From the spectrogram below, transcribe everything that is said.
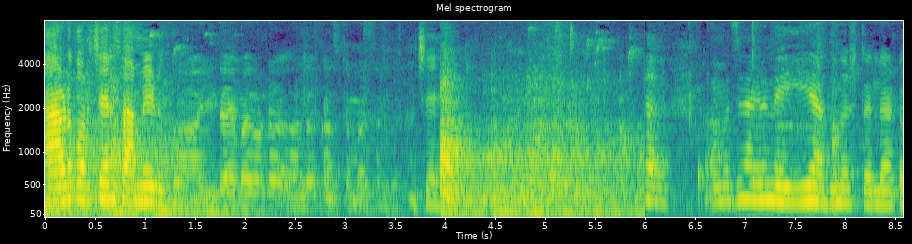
ആ അവിടെ കുറച്ചു നേരം സമയം എടുക്കും. അമ്മച്ചിന് ശരി. അങ്ങനെ നെയ്യ് അതൊന്നും ഇഷ്ടമല്ല കേട്ടോ.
